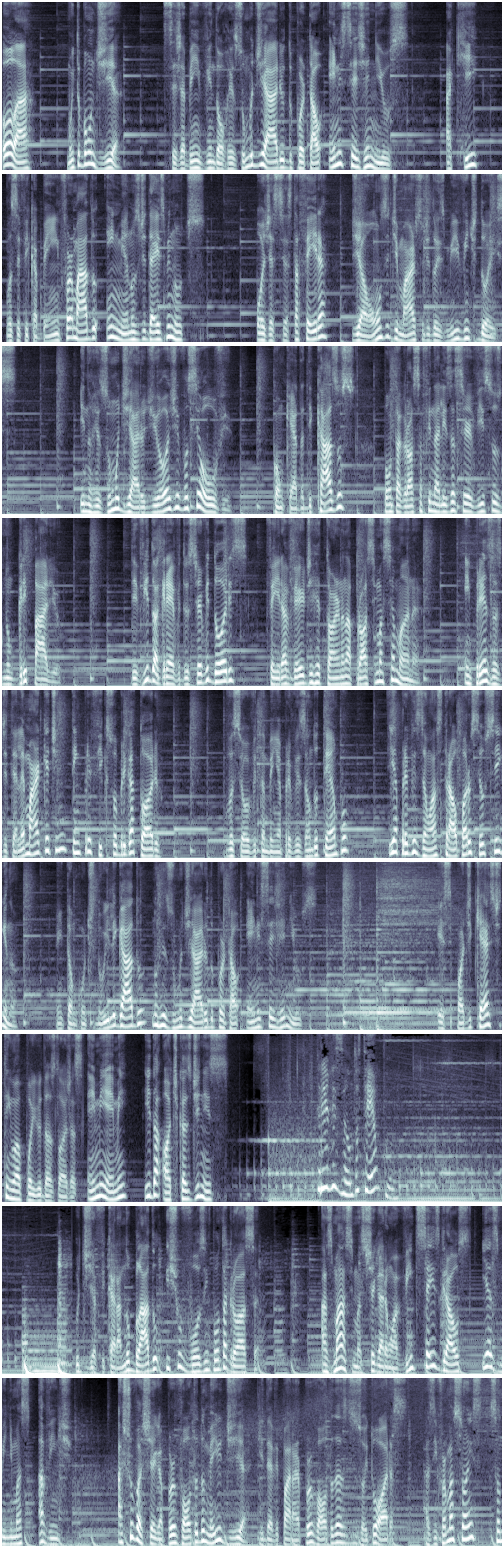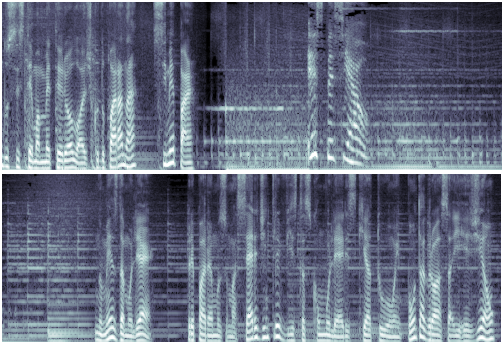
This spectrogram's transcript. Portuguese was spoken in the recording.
Olá, muito bom dia. Seja bem-vindo ao resumo diário do portal NCG News. Aqui você fica bem informado em menos de 10 minutos. Hoje é sexta-feira, dia 11 de março de 2022. E no resumo diário de hoje você ouve: com queda de casos, Ponta Grossa finaliza serviços no gripário. Devido à greve dos servidores, Feira Verde retorna na próxima semana. Empresas de telemarketing têm prefixo obrigatório. Você ouve também a previsão do tempo e a previsão astral para o seu signo. Então continue ligado no resumo diário do portal NCG News. Esse podcast tem o apoio das lojas MM e da Óticas Diniz. Previsão do tempo. O dia ficará nublado e chuvoso em Ponta Grossa. As máximas chegarão a 26 graus e as mínimas a 20. A chuva chega por volta do meio-dia e deve parar por volta das 18 horas. As informações são do Sistema Meteorológico do Paraná, CIMEPAR. Especial. No mês da mulher, preparamos uma série de entrevistas com mulheres que atuam em Ponta Grossa e região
